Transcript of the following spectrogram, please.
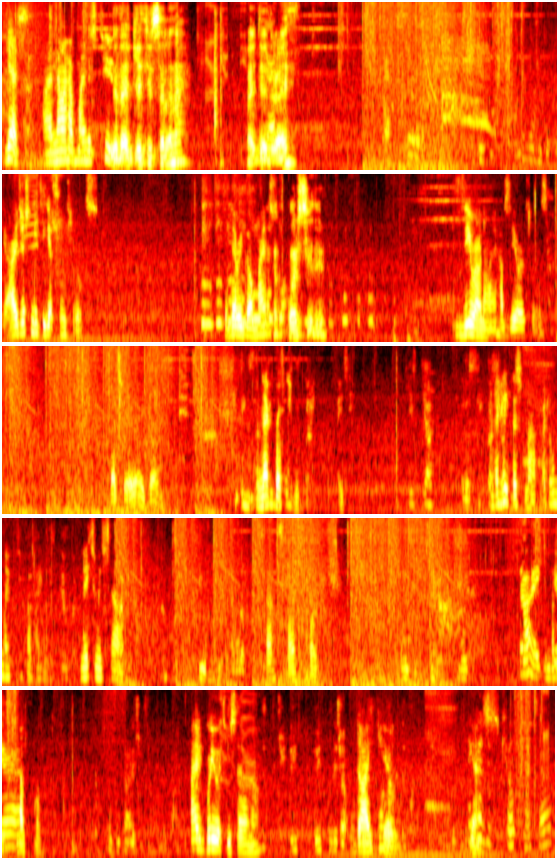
Yes, and now I have minus two. Did I get you, Selena? I did, Yes. right? I just need to get some kills. So there we go, minus Of one. course you do. Zero now, I have zero kills. That's where I go. Necro kill. I hate this map. I don't like this map. It makes me sad. Sad, sad part. Die, Sad, Kira. I agree with you, Selena. Die kill. I think I Yes. just killed myself.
